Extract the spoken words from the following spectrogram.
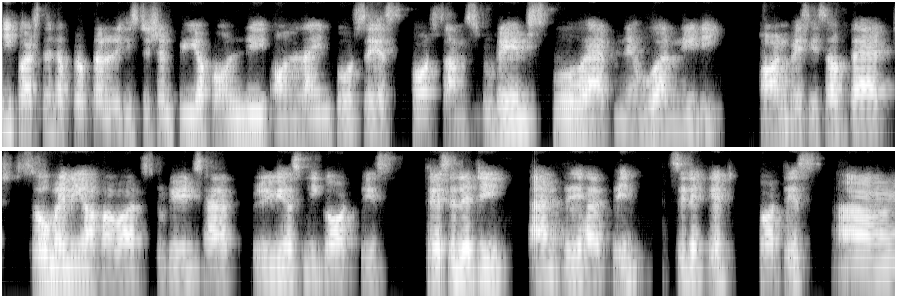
50% of total registration fee of only online courses for some students who have who are needy. On basis of that, so many of our students have previously got this facility and they have been selected for this uh,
